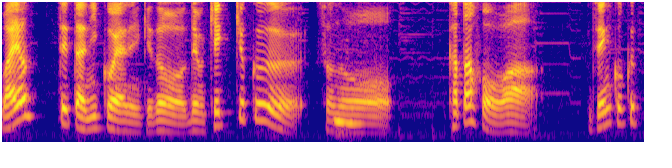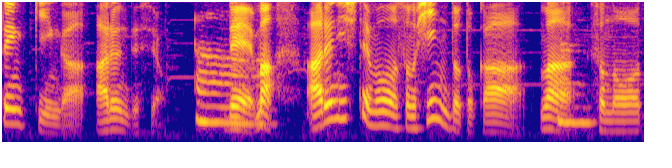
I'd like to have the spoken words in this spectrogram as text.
迷ってた2個やねんけどでも結局その、片方は全国転勤があるんですよ。でまああれにしてもその頻度とかまあ、うん。その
